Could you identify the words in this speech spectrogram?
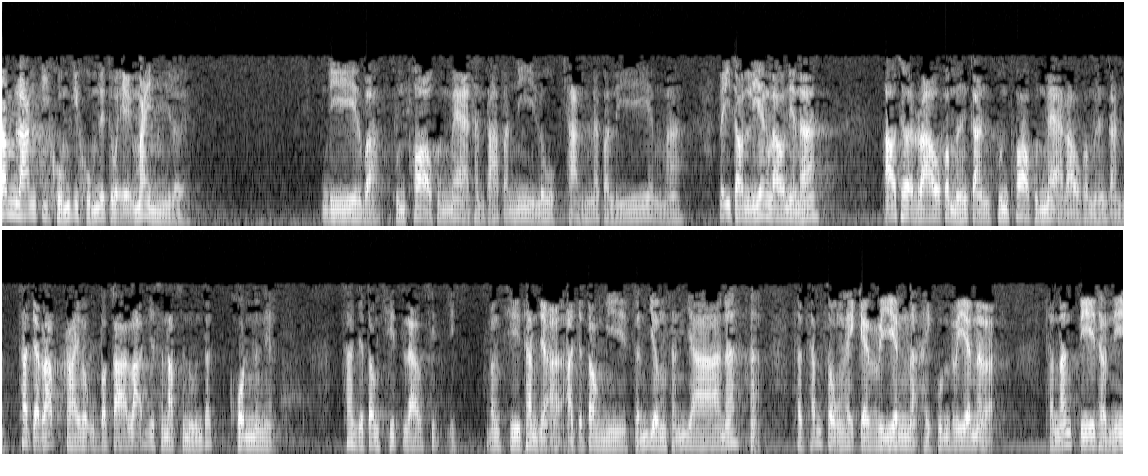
กำลังกี่ขุมกี่ขุมในตัวเองไม่มีเลย ดีว่า คุณพ่อคุณแม่ท่านตาปันนี่ลูกฉันแล้วก็เลี้ยงมา แล้วอีตอนเลี้ยงเราเนี่ยนะเอาเถอะเราก็เหมือนกัน คุณพ่อคุณแม่เราก็เหมือนกัน ถ้าจะรับใครมาอุปการะจะสนับสนุนสักคนหนึ่งเนี่ย ท่านจะต้องคิดแล้วคิดอีก บางทีท่านจะอาจจะต้องมีสัญญงสัญญานะ ถ้าท่านส่งให้แกเรียนน่ะ ให้คุณเรียนน่ะท่านั้นปีเท่านี้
